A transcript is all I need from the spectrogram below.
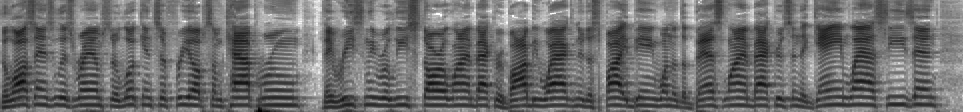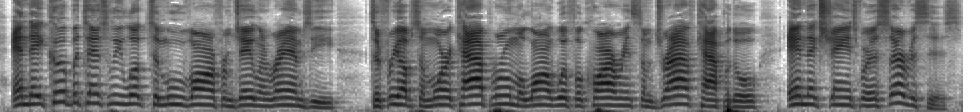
The Los Angeles Rams are looking to free up some cap room. They recently released star linebacker Bobby Wagner, despite being one of the best linebackers in the game last season. And they could potentially look to move on from Jalen Ramsey to free up some more cap room along with acquiring some draft capital in exchange for his services.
